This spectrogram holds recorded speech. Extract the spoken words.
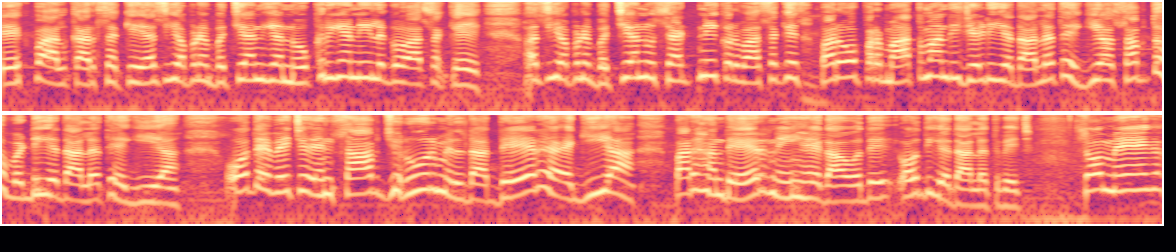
ਦੇਖਭਾਲ ਕਰ ਸਕੇ, ਅਸੀਂ ਆਪਣੇ ਬੱਚਿਆਂ ਦੀਆਂ ਨੌਕਰੀਆਂ ਨਹੀਂ ਲਗਵਾ ਸਕੇ, ਅਸੀਂ ਆਪਣੇ ਬੱਚਿਆਂ ਨੂੰ ਸੈੱਟ ਨਹੀਂ ਕਰਵਾ ਸਕੇ, ਪਰ ਉਹ ਪਰਮਾਤਮਾ ਦੀ ਜਿਹੜੀ ਅਦਾਲਤ ਹੈਗੀ ਆ ਉਹ ਸਭ ਤੋਂ ਵੱਡੀ ਅਦਾਲਤ ਹੈਗੀ ਆ। ਉਹਦੇ ਵਿੱਚ ਇਨਸਾਫ ਜ਼ਰੂਰ ਮਿਲਦਾ ਦੇਰ ਹੈਗੀ ਆ ਪਰ ਹੰਦੇਰ ਨਹੀਂ ਹੈਗਾ ਉਹਦੇ ਉਹਦੀ ਅਦਾਲਤ ਵਿੱਚ। ਸੋ ਮੈਂ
